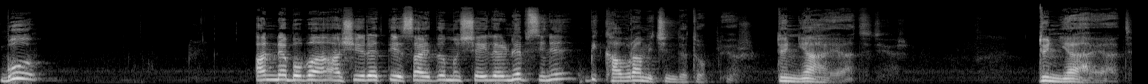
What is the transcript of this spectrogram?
bu anne baba aşiret diye saydığımız şeylerin hepsini bir kavram içinde topluyor. Dünya hayatı diyor. Dünya hayatı.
